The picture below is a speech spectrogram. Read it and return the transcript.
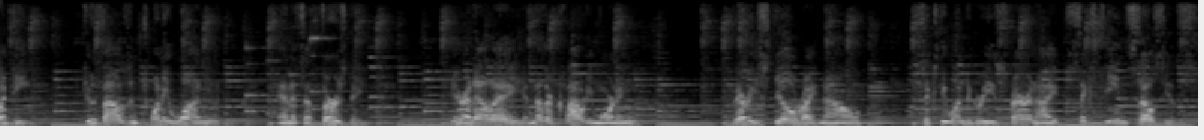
20, 2021, and it's a Thursday. Here in LA, another cloudy morning. Very still right now. 61 degrees Fahrenheit, 16 Celsius.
